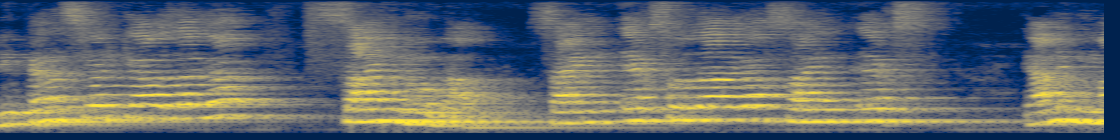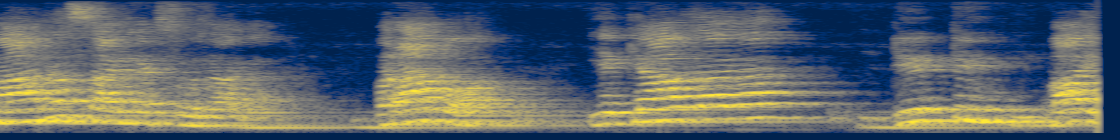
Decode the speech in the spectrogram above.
डिफरेंशियल क्या हो जाएगा? साइन होगा। साइन एक्स हो जाएगा साइन एक्स यानी माइनस साइन एक्स हो जाएगा। बराबर, ये क्या हो जाएगा? D t by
